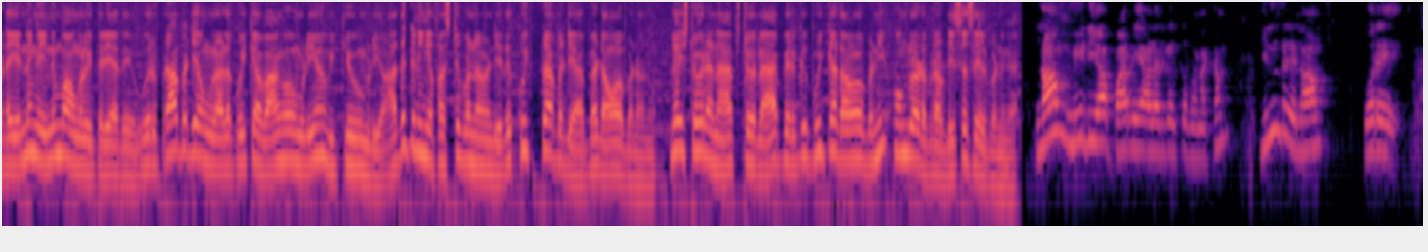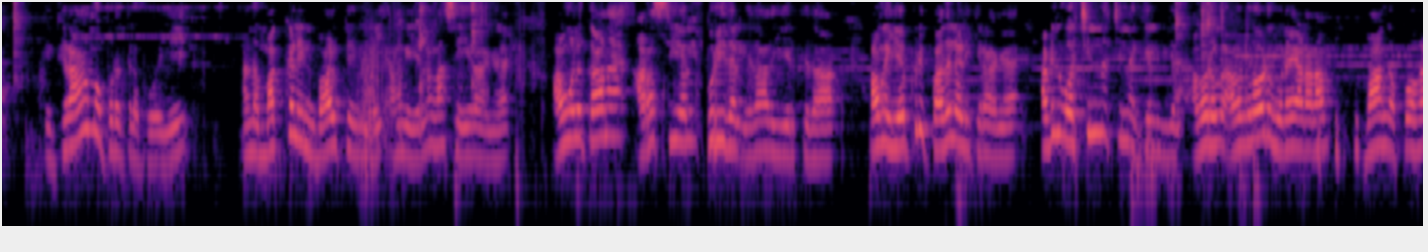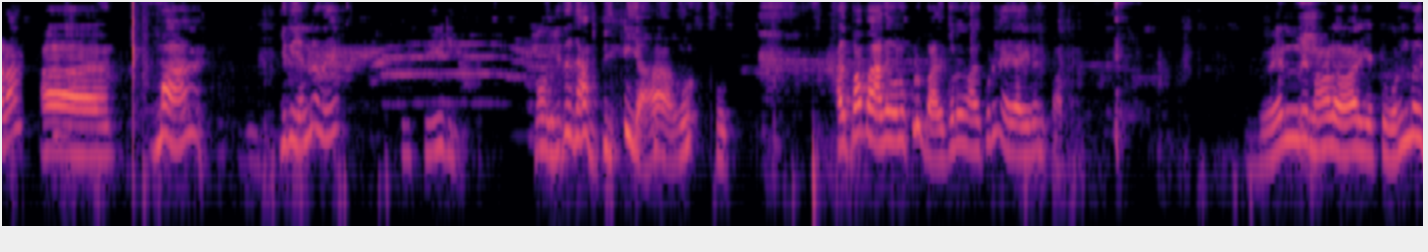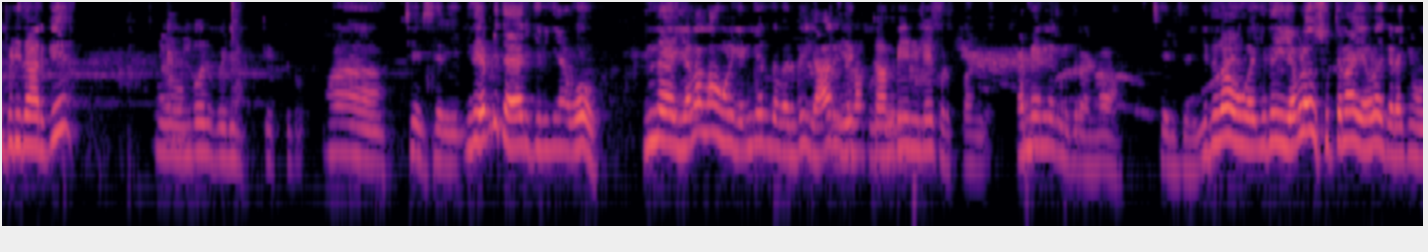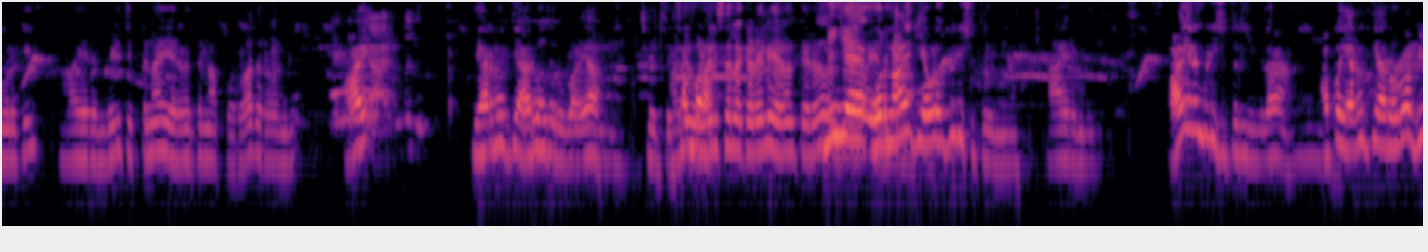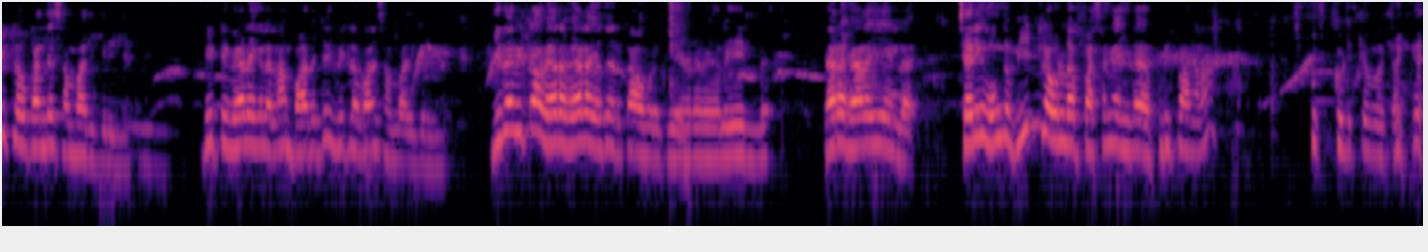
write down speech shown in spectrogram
அட என்னங்க இன்னுமா அவங்களுக்கு தெரியாது? ஒரு ப்ராப்பர்ட்டி உங்களால் குயிக்காக வாங்கவும் முடியும் விற்கவும் முடியும். அதுக்கு நீங்கள் ஃபஸ்ட்டு பண்ண வேண்டியது குயிக் ப்ராப்பர்ட்டி ஆப்பை டவுன்லோட் பண்ணணும். ப்ளே ஸ்டோர் அண்ட் ஆப் ஸ்டோரில் ஆப் இருக்குது குயிக்காக டவுன்லோட் பண்ணி உங்களோட ப்ராப்பர்ட்டிஸை சேல் பண்ணுங்கள் நாம் மீடியா பார்வையாளர்களுக்கு வணக்கம். இன்று நாம் ஒரு கிராமப்புறத்தில் போய் அந்த மக்களின் வாழ்க்கை முறை அவங்க என்னெல்லாம் செய்கிறாங்க அவங்களுக்கான அரசியல் புரிதல் ஏதாவது இருக்குதா அவங்க எப்படி பதில் அளிக்கிறாங்க அப்படின்னு ஒரு சின்ன சின்ன கேள்விகள். அவர் அவர்களோடு உரையாடலாம். வாங்க போகலாம். அம்மா இது என்னது? பீடி. ஓ இதுதான் பீடியா? ஓ ஓ. அது பாப்பா அது ஒன்று கொடுப்பா அது கொடு அது கொடு என்னன்னு பார்ப்போம் ரெண்டு நாலு ஆறு எட்டு ஒன்பது பிடி தான் இருக்குது ஒம்பது படி கெட்டுதும் ஆ சரி சரி. இதை எப்படி தயாரிக்கிறீங்க? ஓ இந்த இலெல்லாம் உங்களுக்கு எங்கேருந்து வருது? யார் இதெல்லாம் கம்பி கம்பெனிலே கொடுப்பாங்க. கம்பெனிலே கொடுக்குறாங்களா? சரி சரி. இதுதான் உங்கள் இது எவ்வளோ சுத்தினா எவ்வளோ கிடைக்கும் உங்களுக்கு? ஆயிரம் பீடி சித்துனா இரநூத்தி நாற்பது ரூபா தருவாங்க. ஆய் இரநூத்தி அறுபது ரூபாயா? சரி சரி. சம்பளம். ஒரு சில கடையில் இரநூத்தி அறுபது நீங்கள் ஒரு நாளைக்கு எவ்வளோ பீடி சுற்றுவீங்க ஆயிரம் பீடி ஆயிரம் பீடி சுற்றுறீங்களா அப்போ இரநூத்தி அறுபது ரூபா வீட்டில் உட்காந்தே சம்பாதிக்கிறீங்க. வீட்டு வேலைகள் எல்லாம் பார்த்துட்டு வீட்டில் உட்காந்து சம்பாதிக்கிறீங்க. இதை விட்டால் வேறு வேலை எதுவும் இருக்கா உங்களுக்கு? வேறு வேலையே இல்லை. வேற வேலையே இல்லை. சரி உங்கள் வீட்டில் உள்ள பசங்க இதை பிடிப்பாங்களா? குடிக்க மாட்டாங்க.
